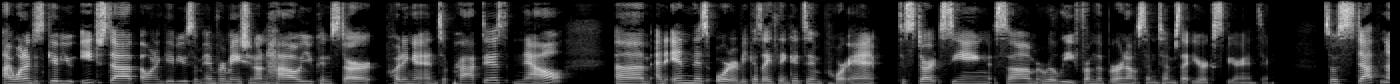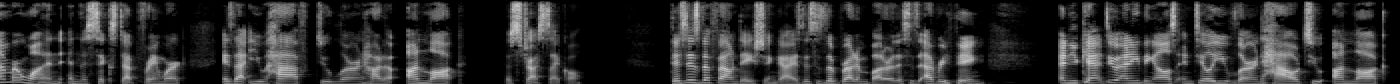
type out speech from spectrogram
I want to just give you each step. I want to give you some information on how you can start putting it into practice now. Um, and in this order, because I think it's important to start seeing some relief from the burnout symptoms that you're experiencing. So step number one in the six step framework is that you have to learn how to unlock the stress cycle. This is the foundation, guys. This is the bread and butter. This is everything. And you can't do anything else until you've learned how to unlock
